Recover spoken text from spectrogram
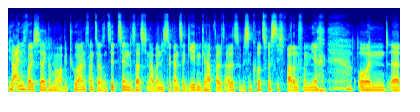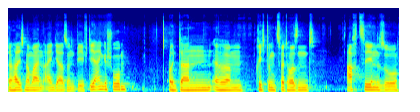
ja, eigentlich wollte ich direkt nach meinem Abitur anfangen, 2017. Das hat sich dann aber nicht so ganz ergeben gehabt, weil das alles so ein bisschen kurzfristig war dann von mir. Und äh, dann hatte ich nochmal in ein Jahr so ein BFD eingeschoben. Und dann ähm, Richtung 2018, so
